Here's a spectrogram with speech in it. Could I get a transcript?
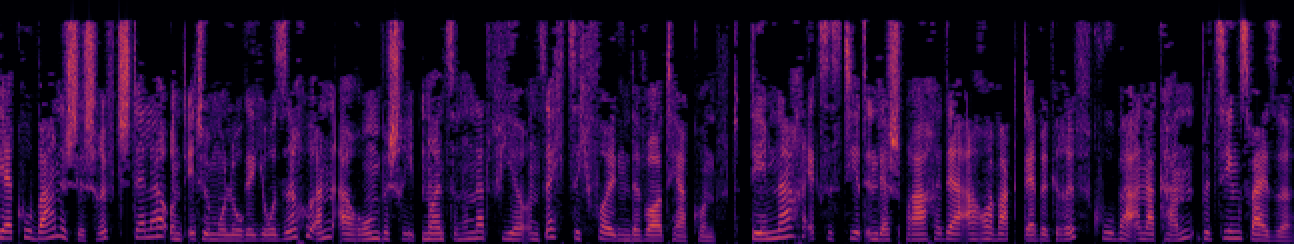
Der kubanische Schriftsteller und Etymologe Jose Juan Arom beschrieb 1964 folgende Wortherkunft. Demnach existiert in der Sprache der Arawak der Begriff Kuba Anakan bzw.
